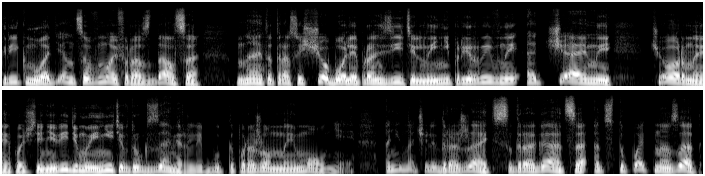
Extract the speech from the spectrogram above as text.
Крик младенца вновь раздался, на этот раз еще более пронзительный, непрерывный, отчаянный. Черные, почти невидимые нити вдруг замерли, будто пораженные молнии. Они начали дрожать, содрогаться, отступать назад.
